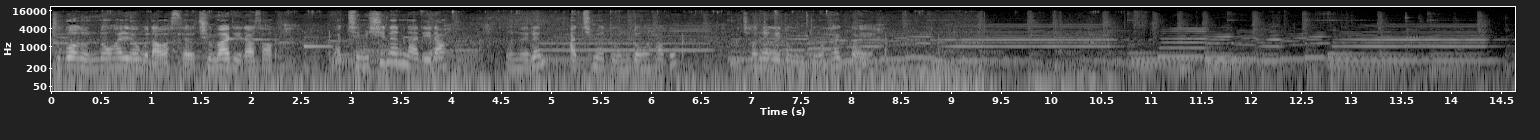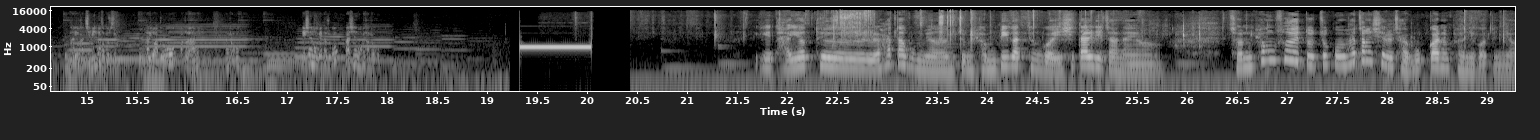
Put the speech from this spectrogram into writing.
두 번 운동하려고 나왔어요. 주말이라서 아침 쉬는 날이라 오늘은 아침에도 운동을 하고 저녁에도 운동을 할 거예요. 이게 다이어트를 하다 보면 좀 변비 같은 거에 시달리잖아요. 저는 평소에도 조금 화장실을 잘 못 가는 편이거든요.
